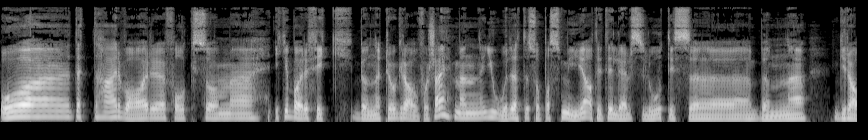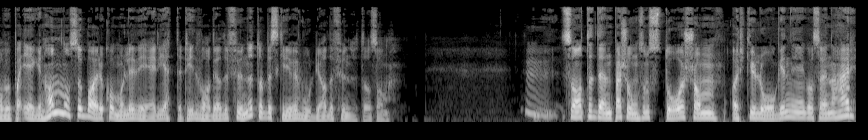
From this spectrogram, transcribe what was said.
og dette her var folk som eh, ikke bare fikk bønder til å grave for seg, men gjorde dette såpass mye at de til dels lot disse bøndene grave på egen hånd, og så bare komme og levere i ettertid hva de hadde funnet, og beskrive hvor de hadde funnet det og sånn. Sånn at den personen som står som arkeologen i gåseøynene her,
